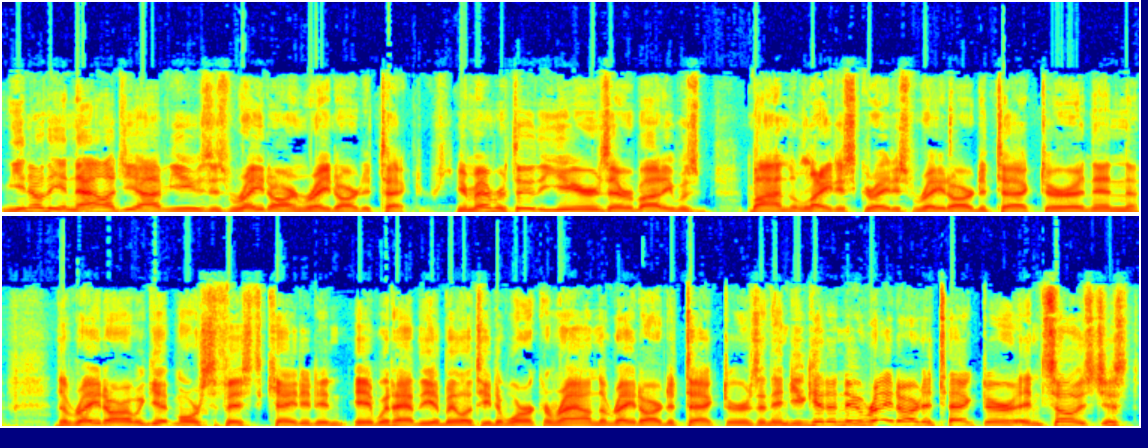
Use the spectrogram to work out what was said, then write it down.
you know, the analogy I've used is radar and radar detectors. You remember through the years, everybody was buying the latest, greatest radar detector, and then the, the radar would get more sophisticated and it would have the ability to work around the radar detectors. And then you get a new radar detector, and so it's just,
